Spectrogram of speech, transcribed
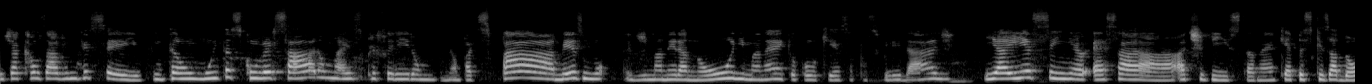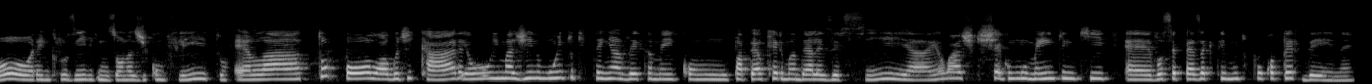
já causava um receio. Então, muitas conversaram, mas preferiram não participar, mesmo de maneira anônima, né, que eu coloquei essa possibilidade. E aí, assim, essa ativista, né, que é pesquisadora, inclusive em zonas de conflito, ela topou logo de cara. Eu imagino muito que tem a ver também com o papel que a irmã dela exercia. Eu acho que chega um momento em que é, você pesa que tem muito pouco a perder, né?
